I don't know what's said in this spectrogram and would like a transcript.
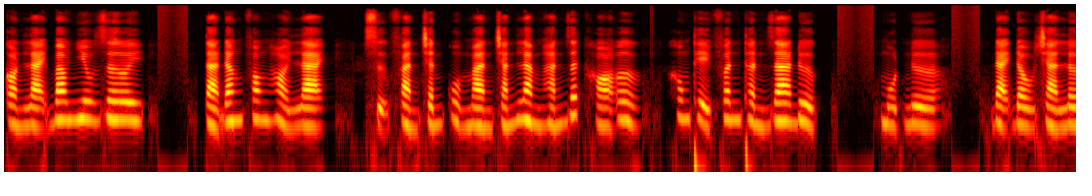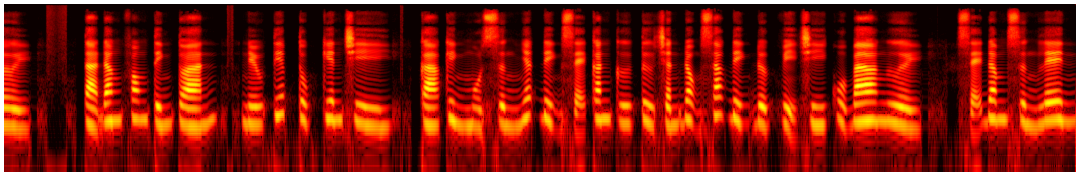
Còn lại bao nhiêu rơi? Tả Đăng Phong hỏi lại. Sự phản chấn của màn chắn làm hắn rất khó ở, không thể phân thần ra được. Một nửa. Đại đầu trả lời. Tả Đăng Phong tính toán, nếu tiếp tục kiên trì, cá kình một sừng nhất định sẽ căn cứ từ chấn động xác định được vị trí của ba người, sẽ đâm sừng lên.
